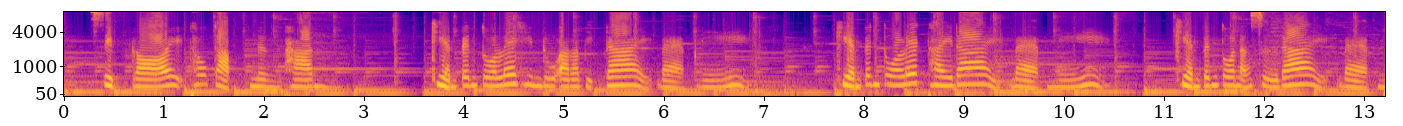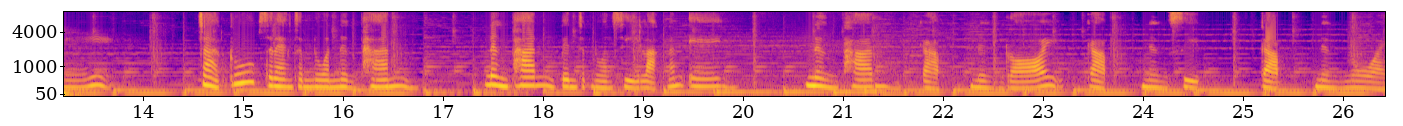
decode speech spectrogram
10ร้อยเท่ากับ 1,000 เขียนเป็นตัวเลขฮินดูอาราบิกได้แบบนี้ เขียนเป็นตัวเลขไทยได้แบบนี้ เขียนเป็นตัวหนังสือได้แบบนี้ จากรูปแสดงจำนวน 1,000 1,000 เป็นจำนวน 4 หลักนั่นเอง 1,000 กับ 100 กับ 10 กับ 1 หน่วย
